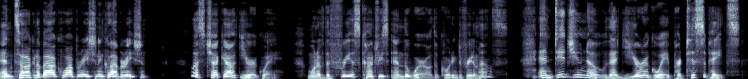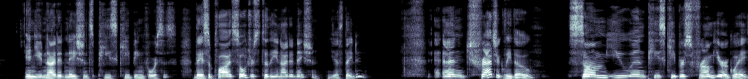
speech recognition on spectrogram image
And talking about cooperation and collaboration, let's check out Uruguay, one of the freest countries in the world, according to Freedom House. And did you know that Uruguay participates in United Nations peacekeeping forces? They supply soldiers to the United Nations. Yes, they do. And tragically, though, some UN peacekeepers from Uruguay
